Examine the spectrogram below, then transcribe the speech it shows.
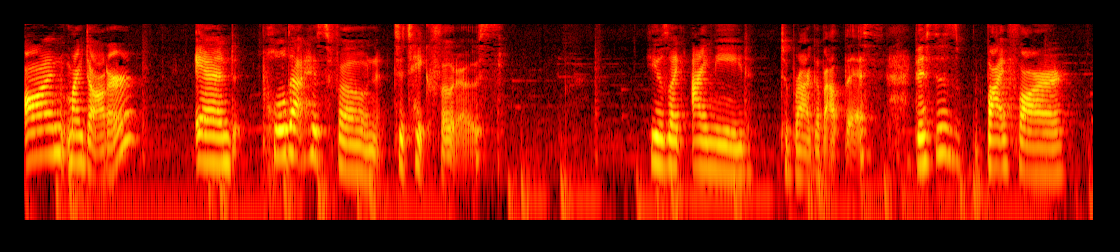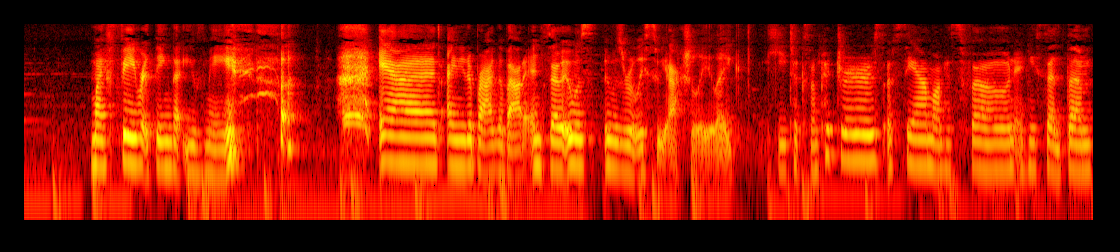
on my daughter and pulled out his phone to take photos. He was like, I need to brag about this. This is by far my favorite thing that you've made. and I need to brag about it. And so it was it was really sweet actually. Like he took some pictures of Sam on his phone and he sent them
